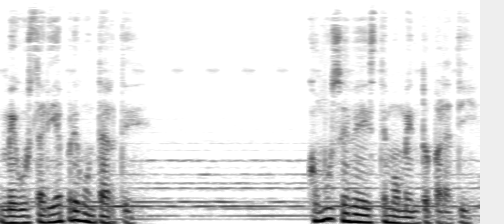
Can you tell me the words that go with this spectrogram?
Me gustaría preguntarte, ¿cómo se ve este momento para ti?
